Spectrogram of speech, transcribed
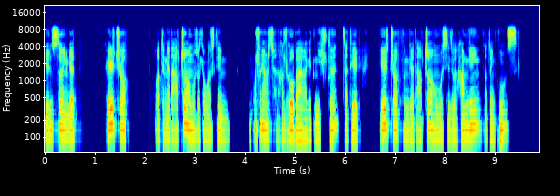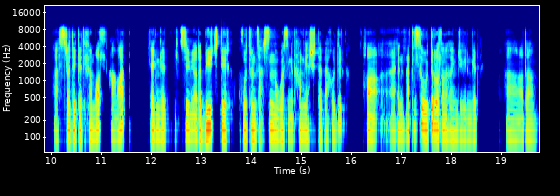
ерөнхийдөө ингээд airdrop одоо ингээд авч байгаа хүмүүс бол угаас тийм болгон ямар сонирхолгүй байгаа гэдэг нь ихтэй байна. За тэгээд airdrop ингээд авч байгаа хүмүүсийн зүгээр хамгийн одоо энэ хөвс стратеги гэх юм бол аваад яг ингээд эцсийн одоо бирж дээр хөтрөн зарсан угаас ингээд хамгийн ашигтай байх өдөр харин хадгалсан өдөр болгоныхоо хэмжээгээр ингээд одоо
